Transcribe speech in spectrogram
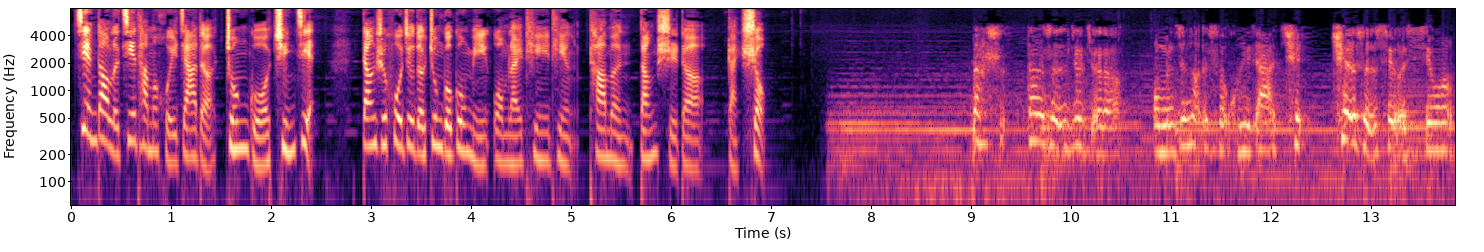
见到了接他们回家的中国军舰。当时获救的中国公民，我们来听一听他们当时的感受。当时，当时就觉得我们真的是回家，确确实是有希望。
